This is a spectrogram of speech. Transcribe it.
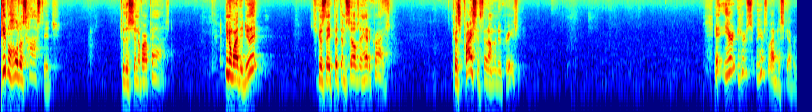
people hold us hostage to the sin of our past. You know why they do it? It's because they put themselves ahead of Christ. Because Christ has said, I'm a new creation. Here, here's, here's what I've discovered.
